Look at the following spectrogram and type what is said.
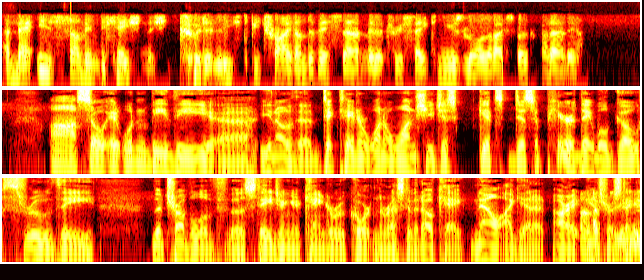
and there is some indication that she could at least be tried under this uh, military fake news law that I spoke about earlier. Ah, so it wouldn't be the uh, you know the dictator 101. She just gets disappeared. They will go through the the trouble of uh, staging a kangaroo court and the rest of it. Okay, now I get it. All right, interesting.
